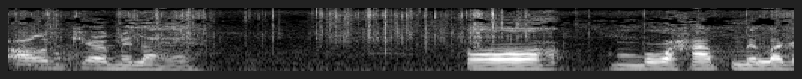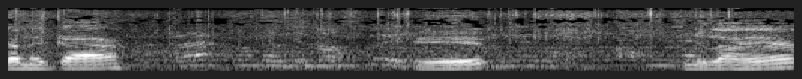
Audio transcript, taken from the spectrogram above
और क्या मिला है? और हाथ में लगाने का ये मिला है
